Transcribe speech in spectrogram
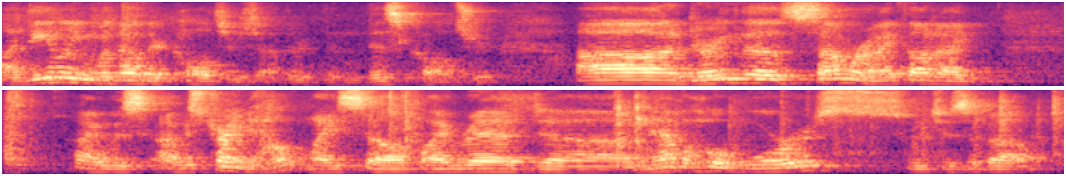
uh, dealing with other cultures other than this culture. Uh, during the summer, I thought I, I was, I was trying to help myself. I read uh, Navajo Wars, which is about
